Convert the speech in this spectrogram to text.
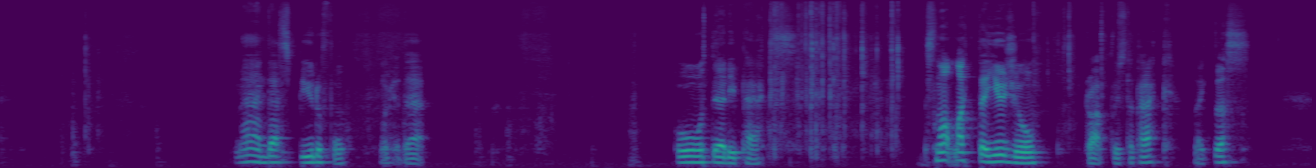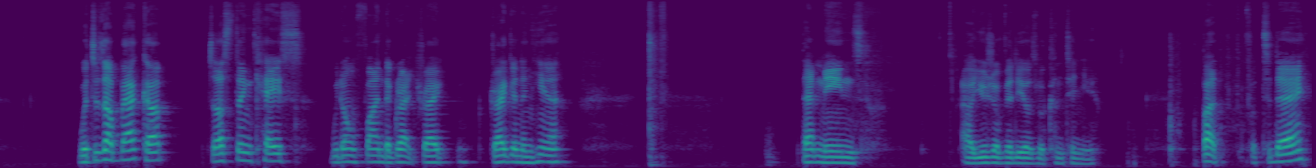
Man, that's beautiful. Look at that. All 30 packs. It's not like the usual drop booster pack like this. Which is our backup just in case we don't find the great dra dragon in here. That means our usual videos will continue. But for today,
